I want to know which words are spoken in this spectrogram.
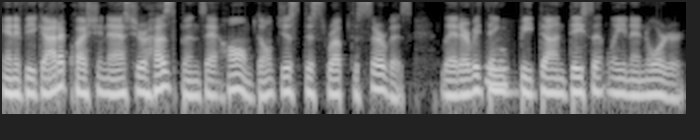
And if you got a question, ask your husbands at home. Don't just disrupt the service. Let everything mm-hmm. be done decently and in order.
